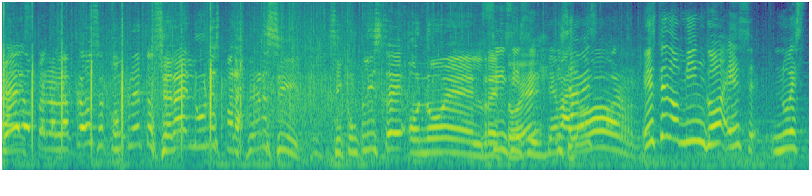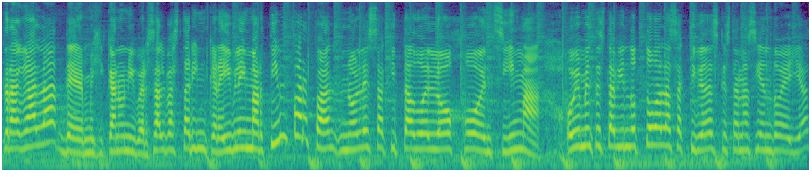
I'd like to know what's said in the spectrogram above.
Pero, pero el aplauso completo será el ver si, si cumpliste o no el reto, sí, sí, ¿eh? sí. ¡Qué Y sabes, valor! este domingo es nuestra gala de Mexicano Universal, va a estar increíble y Martín Farfán no les ha quitado el ojo encima. Obviamente está viendo todas las actividades que están haciendo ellas.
